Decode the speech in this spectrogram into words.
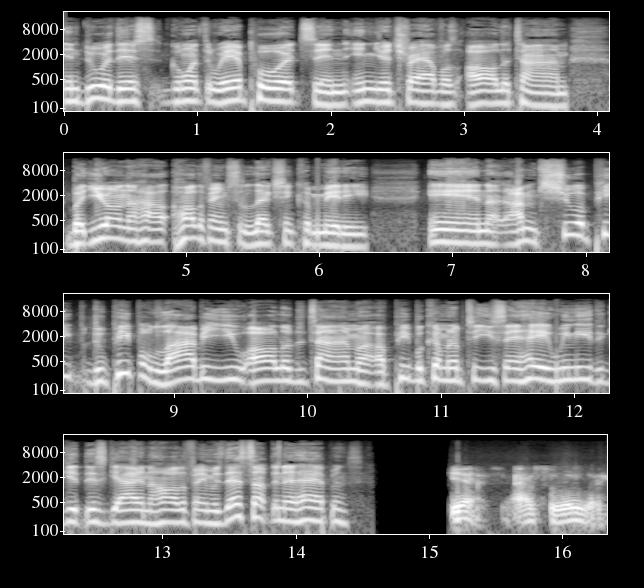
endure this going through airports and in your travels all the time but you're on the hall of fame selection committee and i'm sure people do people lobby you all of the time? Are people coming up to you saying hey we need to get this guy in the hall of fame. Is that something that happens? Yes absolutely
